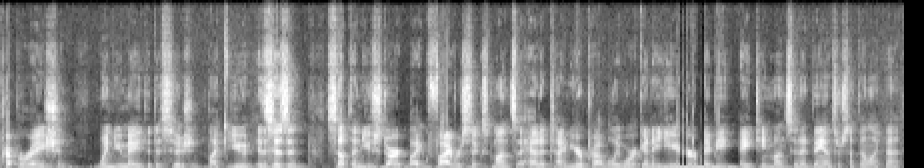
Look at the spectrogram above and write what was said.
preparation when you made the decision? Like you, this isn't something you start like five or six months ahead of time. You're probably working a year, maybe eighteen months in advance or something like that.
